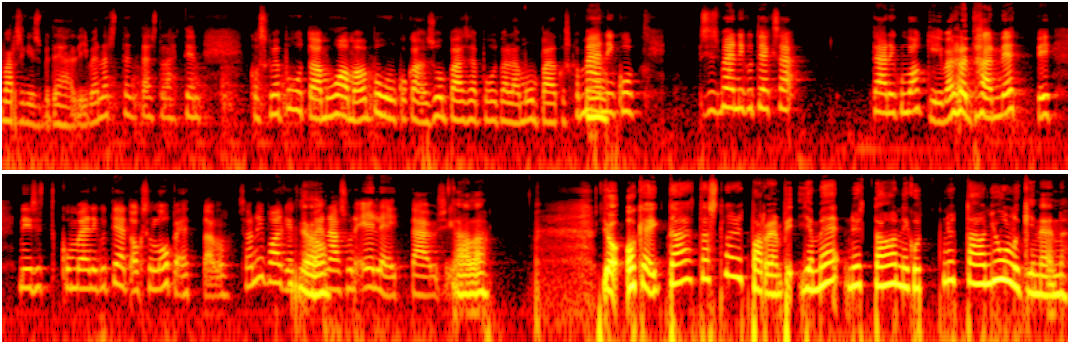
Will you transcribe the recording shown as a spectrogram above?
varsinkin jos me tehdään livenä sitten tästä lähtien, koska me puhutaan, mä huomaan, mä puhun koko ajan sun päässä ja puhut välillä mun päällä, koska mä en Mm. niinku, siis mä en niinku, tiedätkö sä, tää niinku laki, välillä tää netti, niin sit kun mä en niinku tiedä, että onko se lopettanut, se on niin vaikea, että Joo. mä en näe sun eleit täysin. Älä. Joo, okei, okay, tästä tulee nyt parempi. Ja me, nyt tää on, niinku, nyt tää on julkinen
